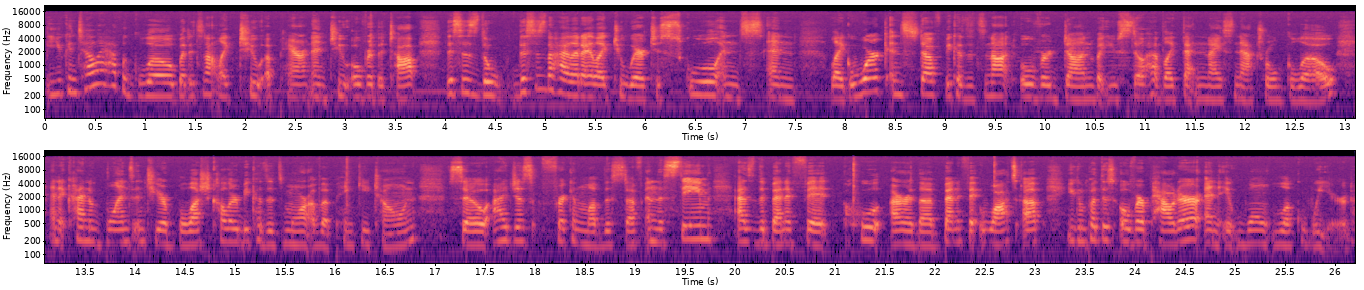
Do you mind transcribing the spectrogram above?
you can tell I have a glow, but it's not like too apparent and too over the top. This is the this is the highlight I like to wear to school and and like work and stuff because it's not overdone but you still have like that nice natural glow and it kind of blends into your blush color because it's more of a pinky tone. So I just freaking love this stuff. And the same as the benefit who or the benefit watts up you can put this over powder and it won't look weird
